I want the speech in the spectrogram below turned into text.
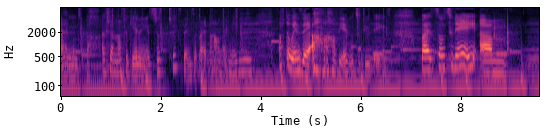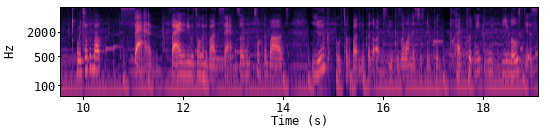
And ugh, actually, I'm not forgetting, it's just too expensive right now. Like maybe after Wednesday, I'll be able to do things. But so today, um, we're talking about Sam. Finally, we're talking about Sam. So we've talked about Luke. We've talked about Luke a lot. Luke is the one that's just been put had put me through the mostest.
